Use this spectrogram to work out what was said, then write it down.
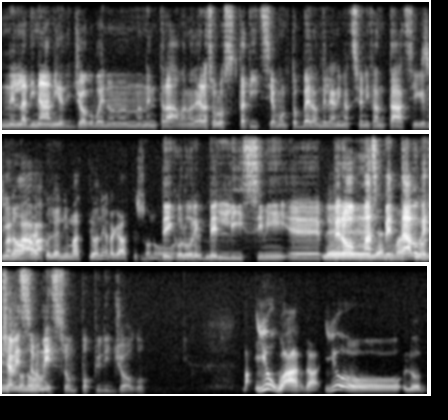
nella dinamica di gioco poi non, non, entravano. Era solo statizia molto bella, con delle animazioni fantastiche. Sì, ballava. no, ecco, le animazioni, ragazzi, sono. Dei colori bellissimi. Eh, le, però mi aspettavo che ci avessero sono... messo un po' più di gioco. Ma io guarda, io lo,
